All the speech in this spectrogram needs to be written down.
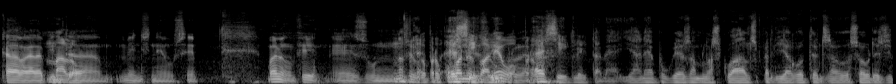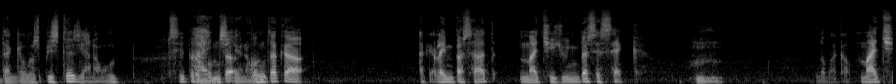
Cada vegada pinta Malo. menys neu, sí. Bueno, en fi, és un... no sé, el que preocupa no és la neu, però-. És cíclic, també. Hi ha èpoques amb les quals per dia agots tens neu de sobres i tanquen les pistes, hi ha hagut. Sí, però anys compte, que no. compte que que l'any passat, maig i juny va ser sec. Mm. No va cal... Maig,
